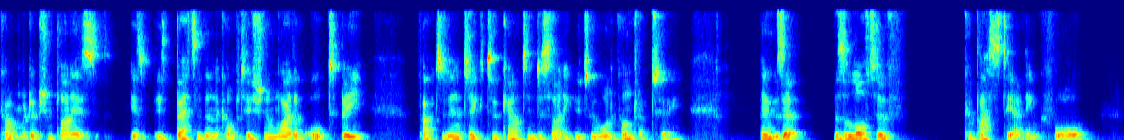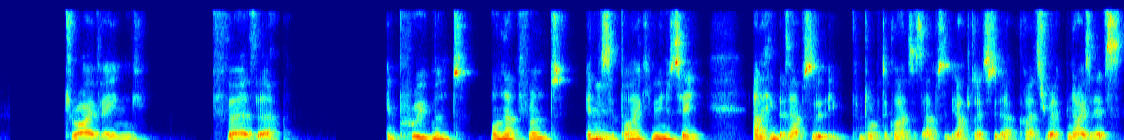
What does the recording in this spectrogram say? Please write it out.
carbon reduction plan is is is better than the competition and why that ought to be factored in and taken into account in deciding who to award a contract to. I think there's a there's a lot of capacity, I think, for driving further improvement on that front in the mm. supplier community. And I think there's absolutely, from talking to clients, there's absolutely appetite to do that. Clients recognise it's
